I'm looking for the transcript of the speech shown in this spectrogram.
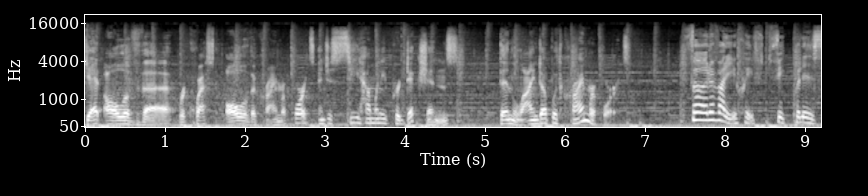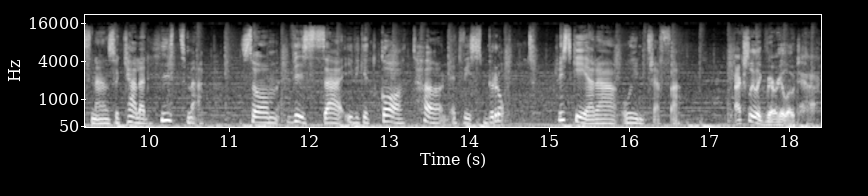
get all of the request all of the crime reports and just see how many predictions then lined up with crime reports. Före varje skift fick poliserna en så kallad heatmap som visar i vilket gathörn ett visst brott riskerar att inträffa. Actually like very low tech.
